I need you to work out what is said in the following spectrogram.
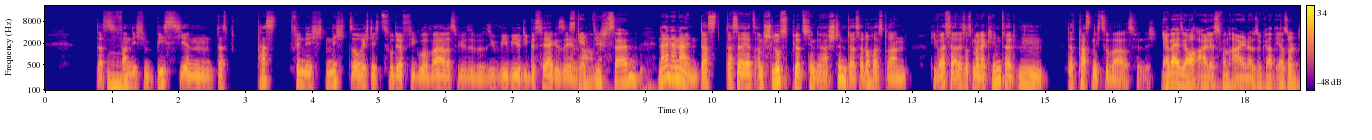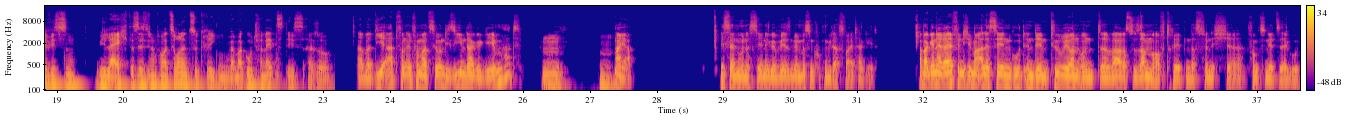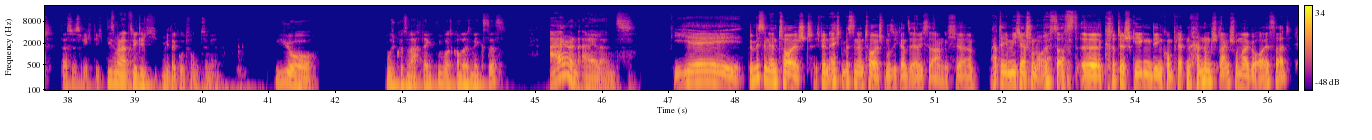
Das mhm. fand ich ein bisschen, das passt, finde ich, nicht so richtig zu der Figur Wahres, wie, wie, wie wir die bisher gesehen skeptisch haben. Skeptisch sein? Nein, nein, nein. Dass, dass er jetzt am Schluss plötzlich denkt, ja stimmt, da ist ja doch was dran. Die weiß ja alles aus meiner Kindheit. Hm, das passt nicht zu Wahres, finde ich. Er weiß ja auch alles von allen. Also gerade er sollte wissen, wie leicht es ist, Informationen zu kriegen, wenn man gut vernetzt ist. Also. Aber die Art von Informationen, die sie ihm da gegeben hat, hm, hm. hm. naja. Ist ja nur eine Szene gewesen. Wir müssen gucken, wie das weitergeht. Aber generell finde ich immer alle Szenen gut, in denen Tyrion und äh, Varys zusammen auftreten. Das finde ich äh, funktioniert sehr gut. Das ist richtig. Diesmal hat es wirklich wieder gut funktioniert. Jo. Muss ich kurz nachdenken, was kommt als nächstes? Iron Islands. Yay. Bin ein bisschen enttäuscht. Ich bin echt ein bisschen enttäuscht, muss ich ganz ehrlich sagen. Ich äh, hatte mich ja schon äußerst äh, kritisch gegen den kompletten Handlungsstrang schon mal geäußert.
